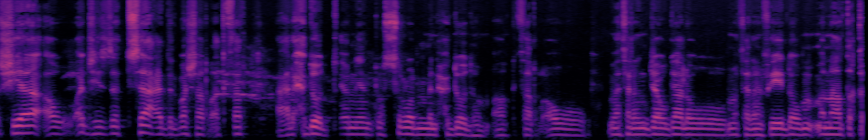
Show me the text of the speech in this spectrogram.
أشياء أو أجهزة تساعد البشر أكثر على حدود. يعني توصلون من حدودهم أكثر. أو مثلا جو قالوا مثلا في لو مناطق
